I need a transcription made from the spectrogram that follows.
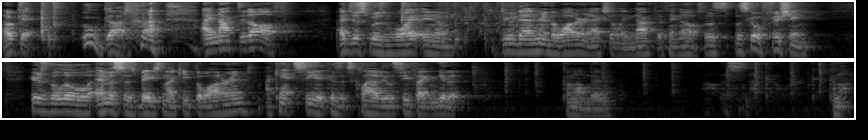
Okay. Ooh, God. I knocked it off. I just was, white, you know, doing down here in the water and accidentally knocked the thing off. So let's, let's go fishing. Here's the little emesis basin I keep the water in. I can't see it because it's cloudy. Let's see if I can get it. Come on, baby. Oh, this is not going to work. Come on.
